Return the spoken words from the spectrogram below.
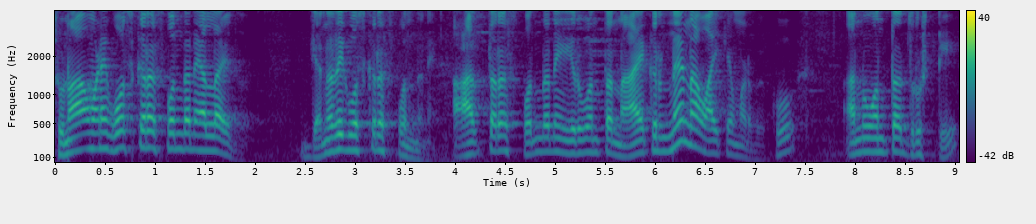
ಚುನಾವಣೆಗೋಸ್ಕರ ಸ್ಪಂದನೆ ಅಲ್ಲ ಇದು. ಜನರಿಗೋಸ್ಕರ ಸ್ಪಂದನೆ. ಆ ಥರ ಸ್ಪಂದನೆ ಇರುವಂಥ ನಾಯಕರನ್ನೇ ನಾವು ಆಯ್ಕೆ ಮಾಡಬೇಕು ಅನ್ನುವಂಥ ದೃಷ್ಟಿ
